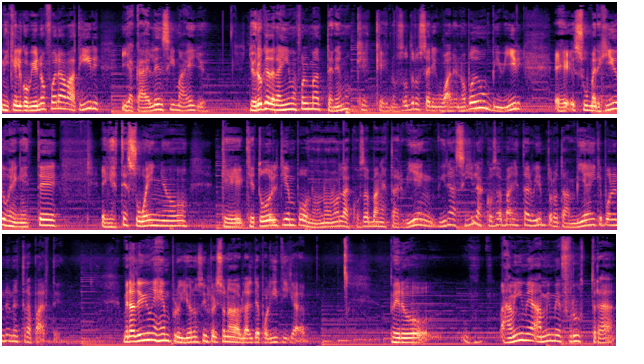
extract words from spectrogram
ni que el gobierno fuera a batir y a caerle encima a ellos. Yo creo que de la misma forma tenemos que, nosotros ser iguales, no podemos vivir eh, sumergidos en este, en este sueño que, todo el tiempo, no, no, no, las cosas van a estar bien. Mira, sí, las cosas van a estar bien, pero también hay que poner de nuestra parte. Mira, te doy un ejemplo, yo no soy persona de hablar de política, pero a mí me, a mí me frustra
